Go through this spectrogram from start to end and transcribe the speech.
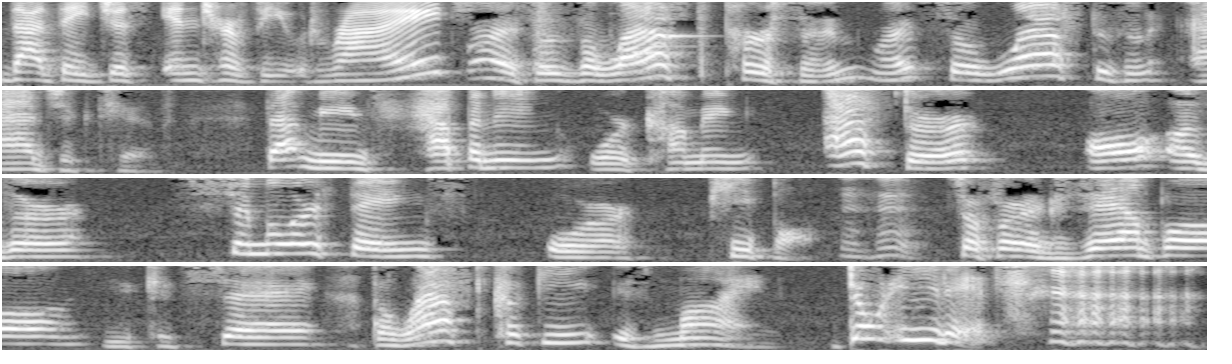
that they just interviewed, right? Right, so it's the last person, right? So last is an adjective. That means happening or coming after all other similar things or people. Mm-hmm. So, for example, you could say, The last cookie is mine. Don't eat it.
